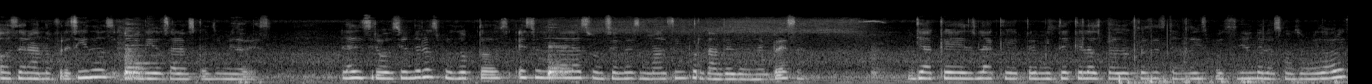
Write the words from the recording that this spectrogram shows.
o serán ofrecidos o vendidos a los consumidores. La distribución de los productos es una de las funciones más importantes de una empresa, ya que es la que permite que los productos estén a disposición de los consumidores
